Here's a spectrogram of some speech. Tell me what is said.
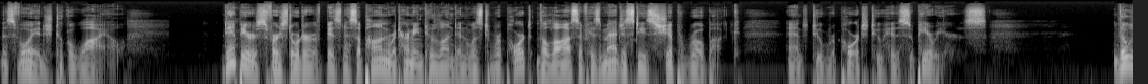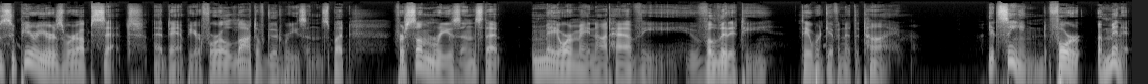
This voyage took a while. Dampier's first order of business upon returning to London was to report the loss of His Majesty's ship Roebuck, and to report to his superiors. Those superiors were upset at Dampier for a lot of good reasons, but for some reasons that may or may not have the validity they were given at the time. It seemed, for a minute,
